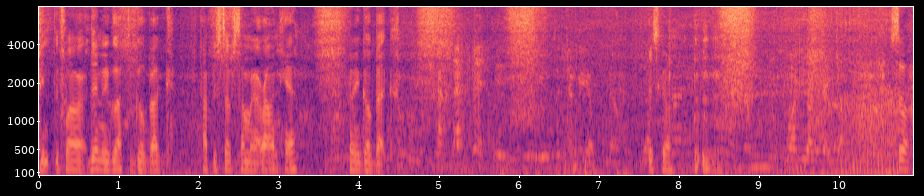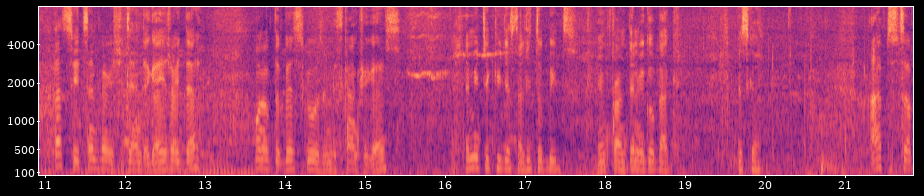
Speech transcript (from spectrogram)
then before then we go have to go back. Have to stop somewhere around here. When we go back. Let's go. So that's it. St mary's Kitende, guys right there. One of the best schools in this country guys. Let me take you just a little bit in front then we go back. Let's go. I have to stop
